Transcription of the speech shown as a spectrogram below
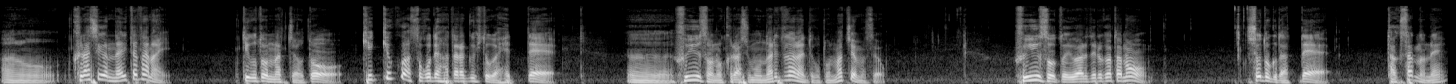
あの、暮らしが成り立たないっていうことになっちゃうと、結局はそこで働く人が減って、うん、富裕層の暮らしも成り立たないってことになっちゃいますよ。富裕層と言われてる方の所得だって、たくさんのね、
